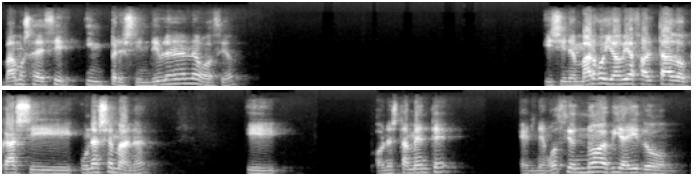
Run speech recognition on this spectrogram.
vamos a decir, imprescindible en el negocio. Y sin embargo yo había faltado casi una semana y honestamente el negocio no había ido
